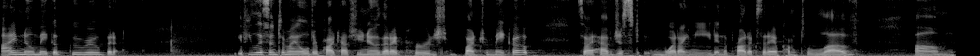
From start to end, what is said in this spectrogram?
I'm no makeup guru, but if you listen to my older podcast, you know that I purged a bunch of makeup so I have just what I need and the products that I have come to love. Um,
